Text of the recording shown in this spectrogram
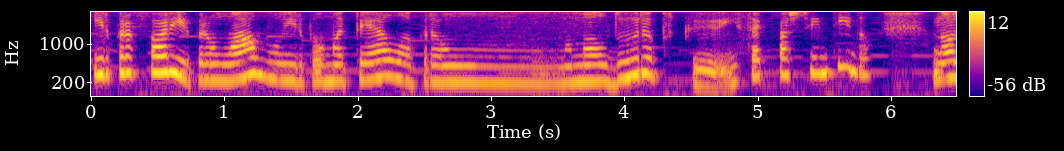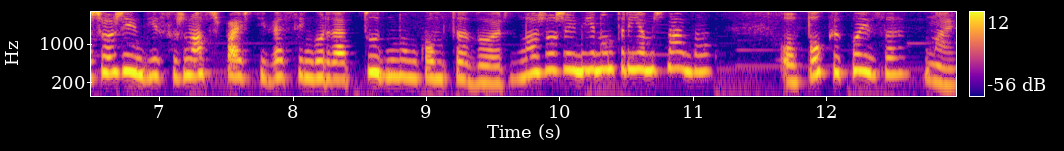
ir para fora, ir para um álbum, ir para uma tela, para um, uma moldura, porque isso é que faz sentido. Nós hoje em dia, se os nossos pais tivessem guardado tudo num computador, nós hoje em dia não teríamos nada. Ou pouca coisa, não é?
